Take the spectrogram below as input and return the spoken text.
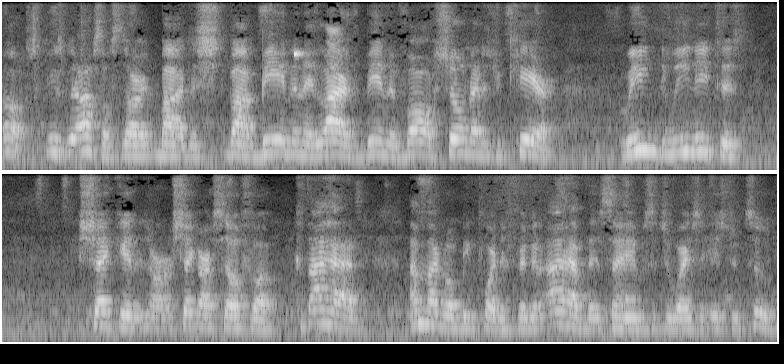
oh, excuse me, I'm so sorry, by this, by being in their life, being involved, showing that you care. We we need to shake it or shake ourselves up. Cause I had, I'm not gonna be pointing figure. I have the same situation issue too.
